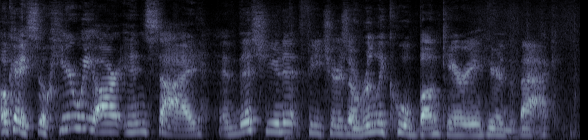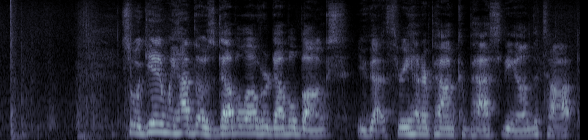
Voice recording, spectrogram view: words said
Okay, so here we are inside, and this unit features a really cool bunk area here in the back. So again, we have those double over double bunks. You've got 300 pound capacity on the top.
